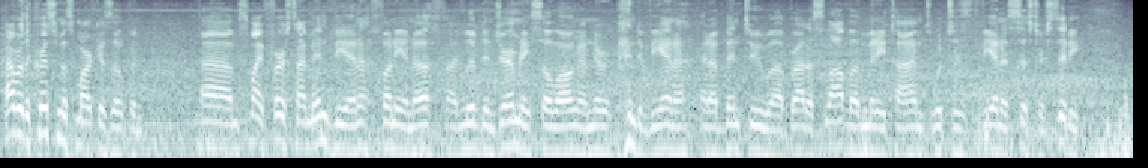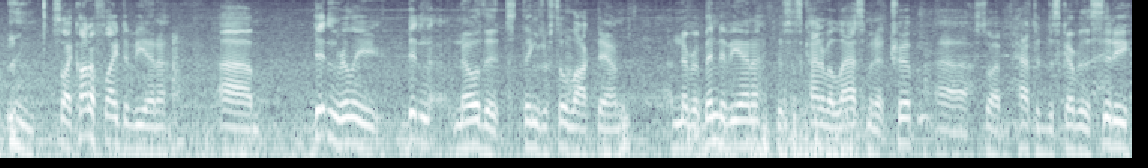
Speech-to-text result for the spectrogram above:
However, the Christmas market is open. Um, it's my first time in Vienna, funny enough. I lived in Germany so long, I've never been to Vienna, and I've been to uh, Bratislava many times, which is Vienna's sister city. so I caught a flight to Vienna. Um, didn't really, didn't know that things were still locked down. I've never been to Vienna. This was kind of a last minute trip, uh, so I have to discover the city.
